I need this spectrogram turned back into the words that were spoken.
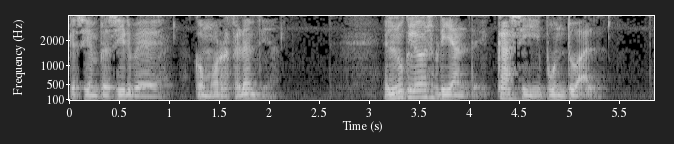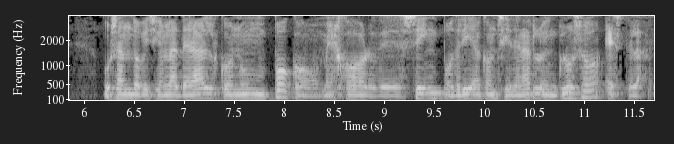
que siempre sirve como referencia. El núcleo es brillante, casi puntual. Usando visión lateral con un poco mejor de SINC podría considerarlo incluso estelar.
